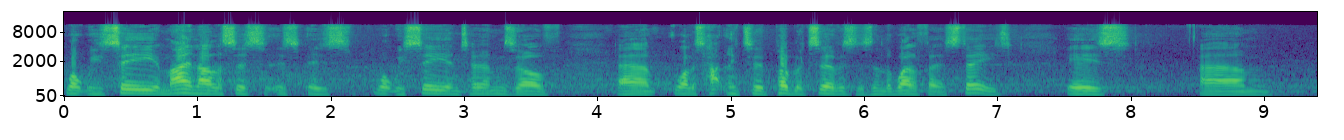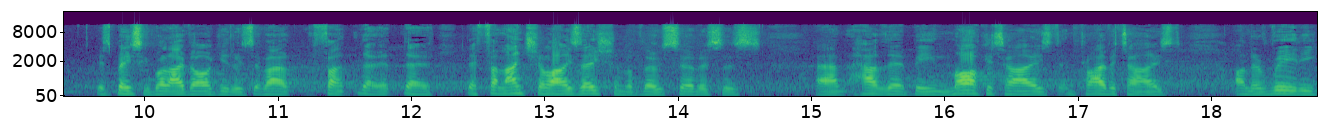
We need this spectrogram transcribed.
what we see in my analysis is, is what we see in terms of um, what is happening to public services in the welfare state is, um, is basically what I've argued is about the, the, the, financialisation of those services, um, how they're being marketised and privatised on a really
